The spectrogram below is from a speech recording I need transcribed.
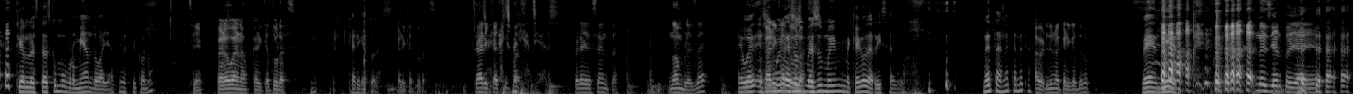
que lo estás como bromeando, vaya, ¿sí me explico, no? Sí, pero bueno, caricaturas, Caricaturas. caricaturas. Caricaturas. Experiencias. Presenta. Nombres, ¿eh? Eh, güey, eso, es muy, eso, es, eso es muy, me caigo de risa, güey. Neta, neta, neta. A ver, de una caricatura. Ven, 10. no es cierto, ya, ya.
